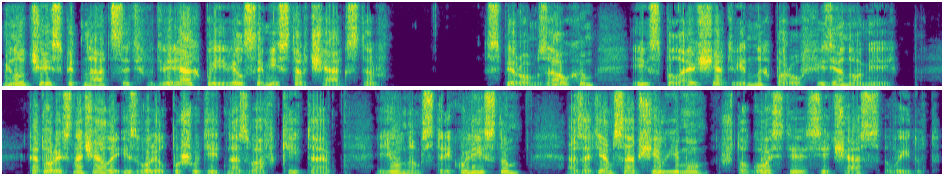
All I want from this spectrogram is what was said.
Минут через пятнадцать в дверях появился мистер Чакстер с пером за ухом и с пылающей от винных паров физиономией который сначала изволил пошутить, назвав Кита юным стрекулистом, а затем сообщил ему, что гости сейчас выйдут.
